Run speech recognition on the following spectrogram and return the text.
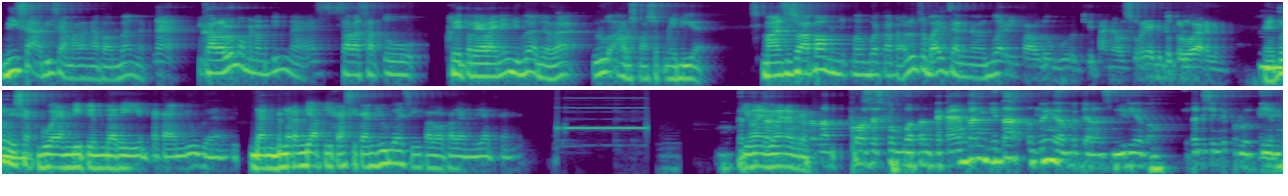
bisa bisa malah ngapa banget nah kalau lu mau menang timnas salah satu kriteria lainnya juga adalah lu harus masuk media. Mahasiswa apa membuat apa? Lu coba aja cari nama gue Rivaldo Burki, panel surya itu keluar gitu. Nah itu hmm. riset gue yang dipim dari PKM juga. Dan beneran diaplikasikan juga sih kalau kalian lihat kan. Gimana gimana bro? Dalam proses pembuatan PKM kan kita tentunya nggak berjalan sendiri ya bang. Kita di sini perlu tim.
